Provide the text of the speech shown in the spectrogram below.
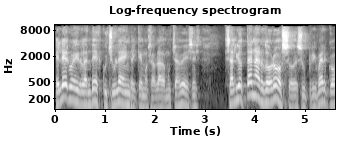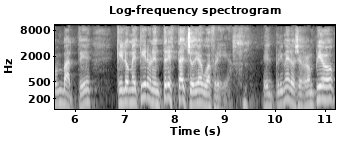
El héroe irlandés Cuchulain, del que hemos hablado muchas veces, salió tan ardoroso de su primer combate que lo metieron en tres tachos de agua fría. El primero se rompió,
